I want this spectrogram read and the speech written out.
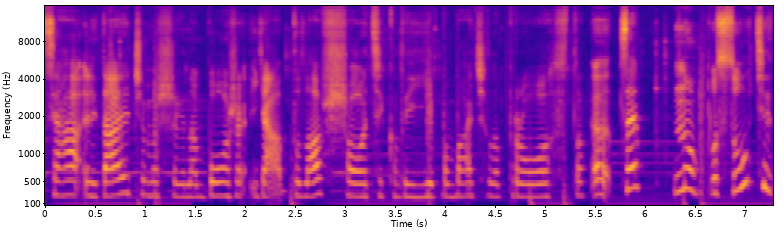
ця літаюча машина. Боже, я була в шоці, коли її побачила просто. Е, Це Ну, по суті,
